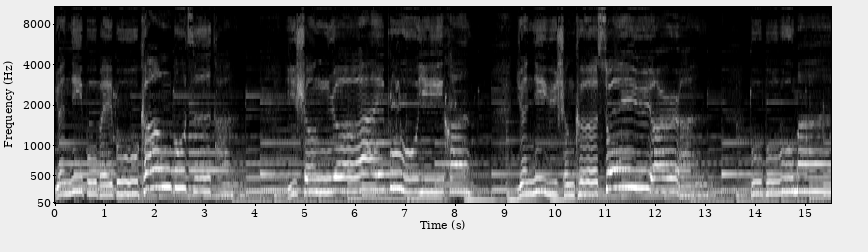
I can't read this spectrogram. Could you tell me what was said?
愿你不卑不亢不自叹，一生热爱愿你余生可随遇而安，步步慢。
